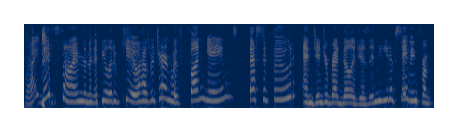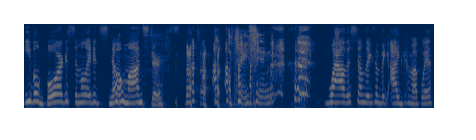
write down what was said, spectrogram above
Right? This time, the manipulative Q has returned with fun games, festive food, and gingerbread villages in need of saving from evil Borg assimilated snow monsters. Amazing. Wow, this sounds like something I'd come up with.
